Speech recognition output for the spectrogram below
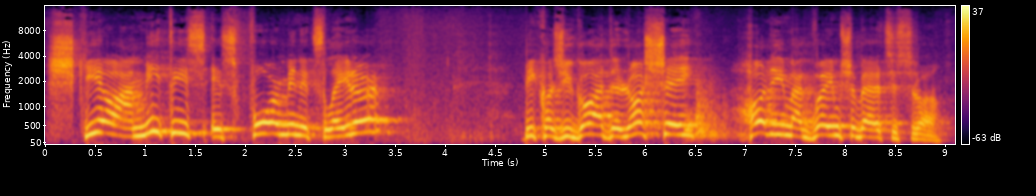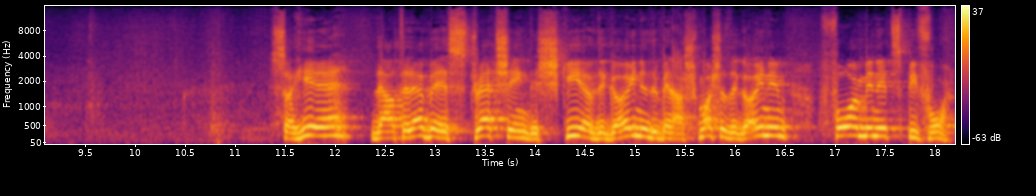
Shkio Amitis is four minutes later because you go at the Roshei Horim Agvoim Sheberetz Yisrael. So here, the Alter Rebbe is stretching the Shkia of the Goinim, the Ben Ashmosh of the Goinim, four minutes before.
